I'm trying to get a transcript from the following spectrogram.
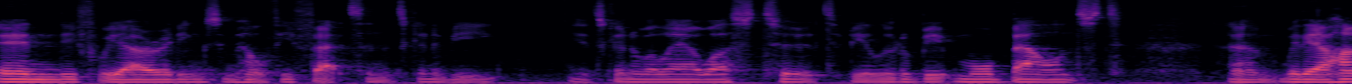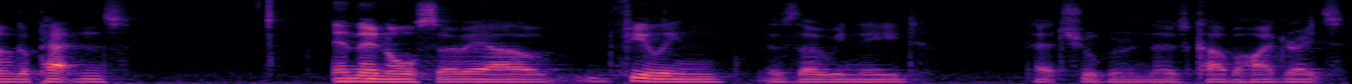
And if we are eating some healthy fats, then it's going to be it's going to allow us to, to be a little bit more balanced um, with our hunger patterns, and then also our feeling as though we need that sugar and those carbohydrates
